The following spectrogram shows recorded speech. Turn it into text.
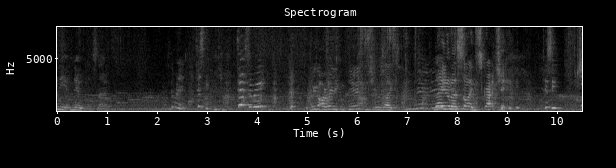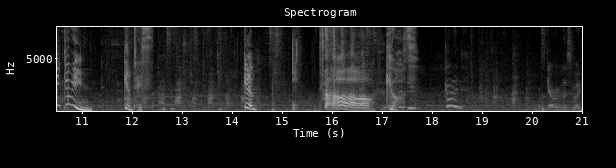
Nildens now. Come on in, Tessie, Tessie! We got her really confused and she was like laying on her side scratching. Tessie, What are you doing? Get him, Tess. Get him. Oh, God. come on in. Let's get her over this way.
